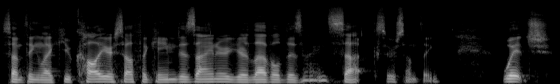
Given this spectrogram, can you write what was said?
something like, "You call yourself a game designer, your level design sucks," or something. Which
